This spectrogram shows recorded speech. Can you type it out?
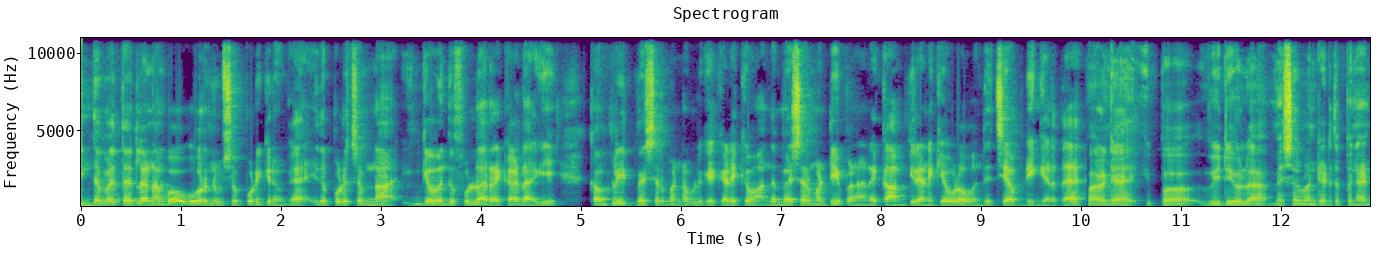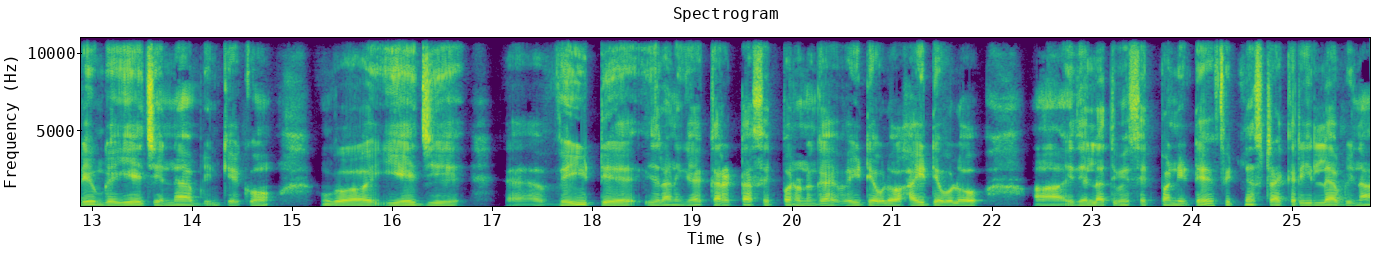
இந்த மெத்தடில் நம்ம ஒரு நிமிஷம் பிடிக்கிறோங்க. இதை பிடிச்சோம்னா இங்கே வந்து ஃபுல்லாக ரெக்கார்ட் ஆகி கம்ப்ளீட் மெஷர்மெண்ட் நம்மளுக்கு கிடைக்கும். அந்த மெஷர்மெண்ட்டையும் இப்போ நான் காமிக்கிறேன். எனக்கு எவ்வளோ வந்துச்சு அப்படிங்கிறத. பாருங்க இப்போ வீடியோவில் மெஷர்மெண்ட் எடுத்த பின்னாடி உங்கள் ஏஜ் என்ன அப்படின்னு கேட்கும். உங்கள் ஏஜு வெயிட்டு இதெல்லாம் நீங்கள் கரெக்டாக செட் பண்ணணுங்க. வெயிட் எவ்வளோ ஹைட் எவ்வளோ இது எல்லாத்தையுமே செட் பண்ணிவிட்டு ஃபிட்னஸ் ட்ராக்கர் இல்லை அப்படின்னா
